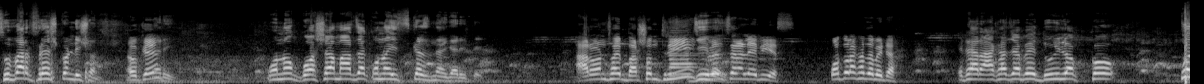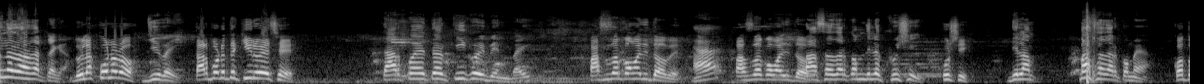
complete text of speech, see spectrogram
সুপার ফ্রেশ কন্ডিশন ওকে কোনো গসা মাজা কোনো স্কেচ নাই গাড়িতে। R one five version three dual. Channel ABS কত রাখা যাবে এটা? এটা রাখা যাবে দুই লক্ষ পনেরো হাজার টাকা। দুই লাখ পনেরো? জি ভাই। তারপরে তো কি রয়েছে? তারপরে তো কি কইবেন ভাই? পাঁচ হাজার কমাই দিতে হবে। হ্যাঁ। পাঁচ হাজার কমাই দিতে হবে। পাঁচ হাজার কম দিলে খুশি। খুশি? দিলাম পাঁচ হাজার কমে। কত?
